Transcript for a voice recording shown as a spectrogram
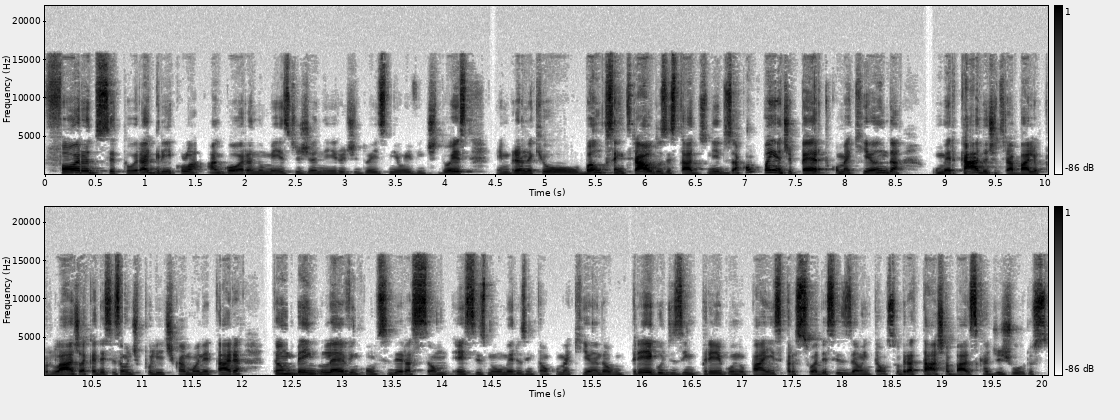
fora do setor agrícola, agora no mês de janeiro de 2022. Lembrando que o Banco Central dos Estados Unidos acompanha de perto como é que anda o mercado de trabalho por lá, já que a decisão de política monetária também leva em consideração esses números, então como é que anda o emprego, o desemprego no país para sua decisão então sobre a taxa básica de juros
